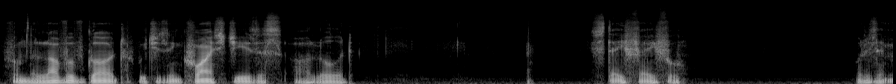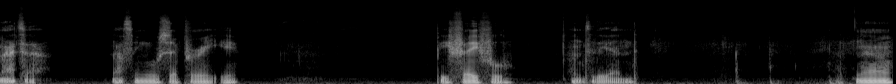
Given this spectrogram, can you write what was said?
from the love of God which is in Christ Jesus our Lord. Stay faithful. What does it matter? Nothing will separate you. Be faithful unto the end. Now,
